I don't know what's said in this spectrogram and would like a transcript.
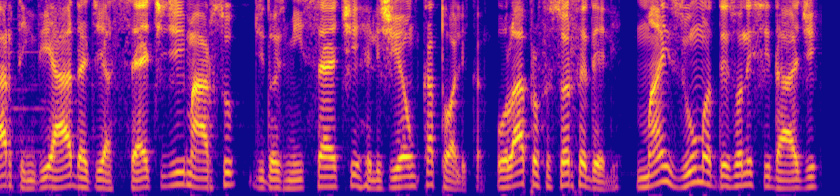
Carta enviada dia 7 de março de 2007, religião católica. Olá, professor Fedeli. Mais uma desonestidade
